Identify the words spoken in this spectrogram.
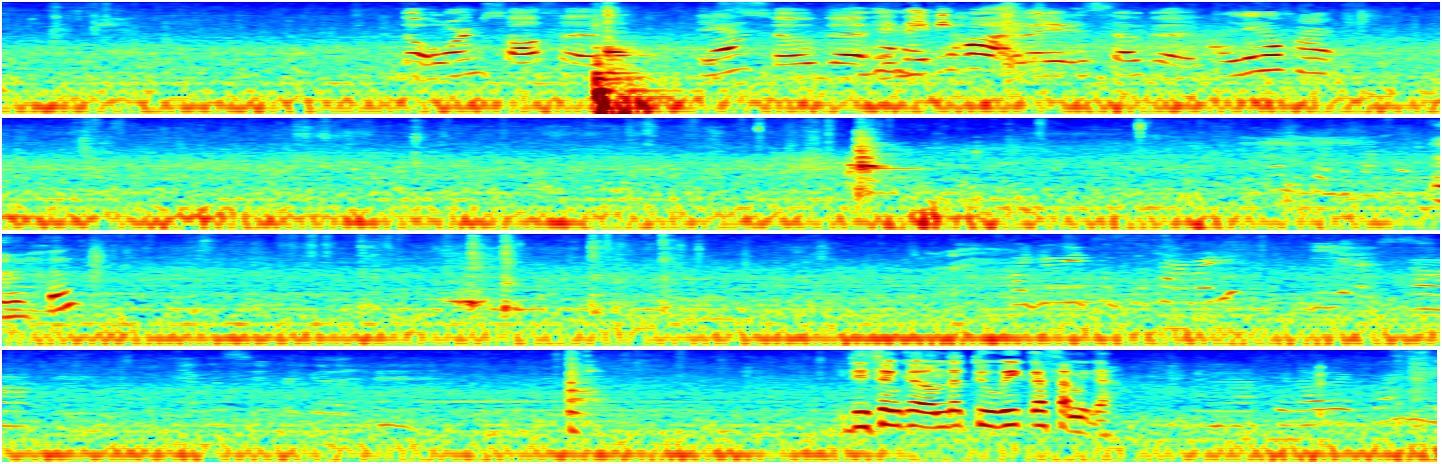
The orange salsa is Yeah? so good. It may be hot, but it is so good. A little hot. Mm-hmm. Ujú. Oh, you eat pupusa already? Yes. Oh, okay. It was super good. Dicen que dónde te ubicas, amiga. En la ciudad de Wendy.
